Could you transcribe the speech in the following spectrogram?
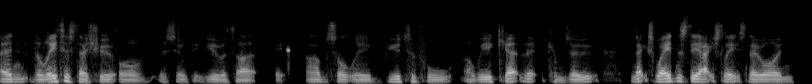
in the latest issue of the Celtic View with that absolutely beautiful away kit that comes out next Wednesday. Actually, it's now on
